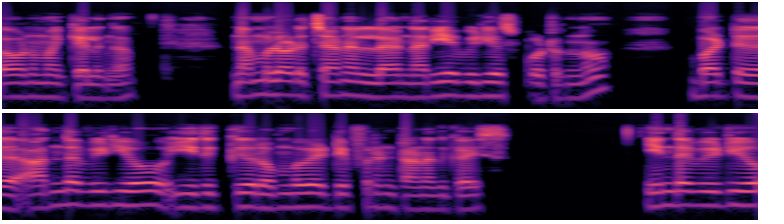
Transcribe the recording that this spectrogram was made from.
கவனமாக கேளுங்க. நம்மளோட சேனலில் நிறைய வீடியோஸ் போட்டிருந்தோம். பட் அந்த வீடியோ இதுக்கு ரொம்பவே டிஃப்ரெண்ட் ஆனது கைஸ் இந்த வீடியோ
